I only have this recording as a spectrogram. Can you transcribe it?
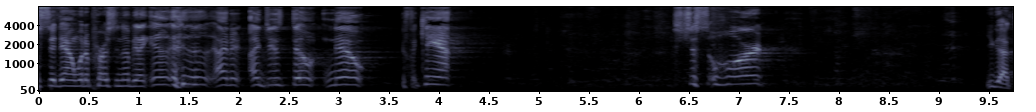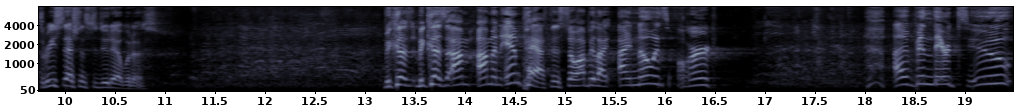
sit down with a person, they'll be like, I, I just don't know if I can't. It's just so hard. You got three sessions to do that with us. Because, because I'm, I'm an empath, and so I'll be like, I know it's hard. I've been there too.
